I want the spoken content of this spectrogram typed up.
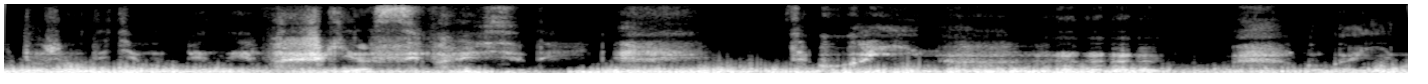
І теж от эти от білі порошки розсипані всюди. Це кокаїн. Кокаїн.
